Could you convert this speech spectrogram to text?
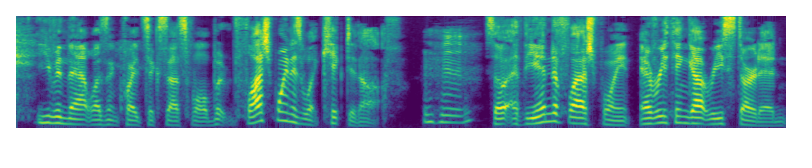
even that wasn't quite successful but flashpoint is what kicked it off mm-hmm. so at the end of flashpoint everything got restarted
